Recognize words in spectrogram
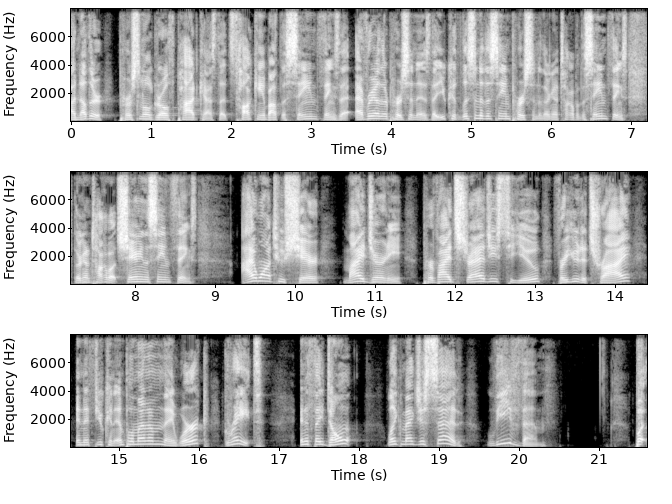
another personal growth podcast that's talking about the same things that every other person is, that you could listen to the same person and they're going to talk about the same things. They're going to talk about sharing the same things. I want to share my journey, provide strategies to you for you to try. And if you can implement them, they work, great. And if they don't, like Meg just said, leave them. But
